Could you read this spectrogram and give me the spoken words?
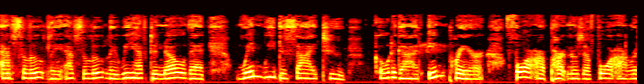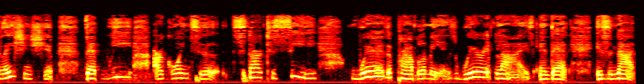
Absolutely, absolutely. We have to know that when we decide to go to God in prayer for our partners or for our relationship, that we are going to start to see where the problem is, where it lies, and that is not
